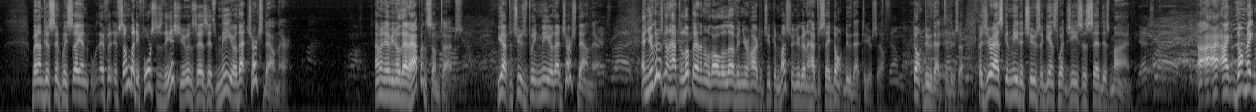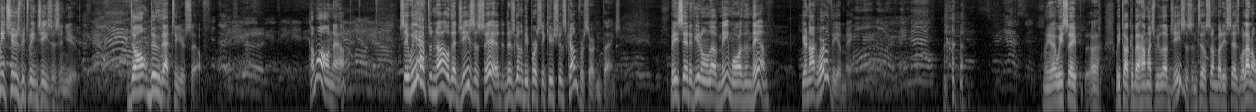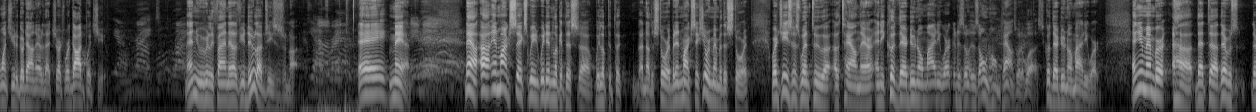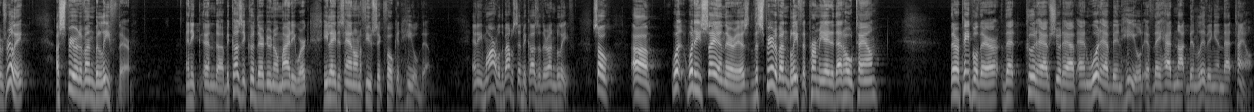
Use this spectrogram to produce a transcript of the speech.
But I'm just simply saying if, if somebody forces the issue and says it's me or that church down there, how many of you know that happens sometimes? You have to choose between me or that church down there. And you're just going to have to look at them with all the love in your heart that you can muster, and you're going to have to say, Don't do that to yourself. Don't do that to yourself. Because you're asking me to choose against what Jesus said is mine. I, I, I, don't make me choose between Jesus and you. Don't do that to yourself. Come on now. See, we have to know that Jesus said there's going to be persecutions come for certain things. But he said, if you don't love me more than them, you're not worthy of me. yeah, we say, uh, we talk about how much we love Jesus until somebody says, well, I don't want you to go down there to that church where God puts you. Yeah, right, right. Then you really find out if you do love Jesus or not. Yeah, right. Amen. Amen. Now, uh, in Mark 6, we, we didn't look at this, uh, we looked at the, another story, but in Mark 6, you'll remember this story, where Jesus went to a, a town there, and he could there do no mighty work. In his own, his own hometown is what it was. Could there do no mighty work. And you remember uh, that uh, there, was, there was really a spirit of unbelief there. And, he, and uh, because he could there do no mighty work, he laid his hand on a few sick folk and healed them. And he marveled, the Bible said, because of their unbelief. So, uh, what, what he's saying there is the spirit of unbelief that permeated that whole town, there are people there that could have, should have, and would have been healed if they had not been living in that town.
